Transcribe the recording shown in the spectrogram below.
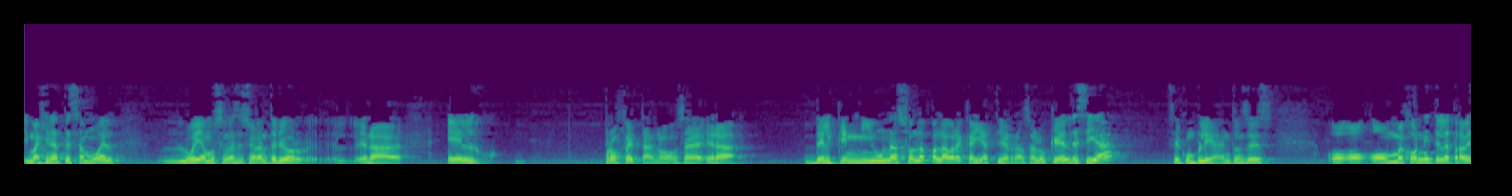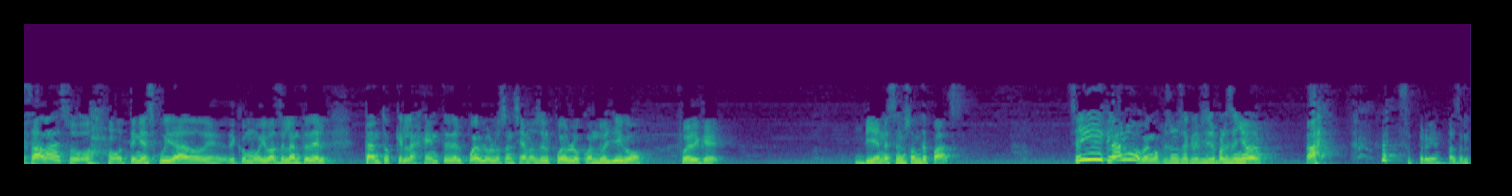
imagínate Samuel, lo veíamos en la sesión anterior, era el profeta, ¿no? O sea, era del que ni una sola palabra caía a tierra. O sea, lo que él decía se cumplía. Entonces, o, mejor ni te le atravesabas o, tenías cuidado de, cómo ibas delante de él. Tanto que la gente del pueblo, los ancianos del pueblo, cuando él llegó, fue de que, ¿vienes en son de paz? Sí, claro, vengo a ofrecer un sacrificio para el Señor. Ah, súper bien, pásale.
